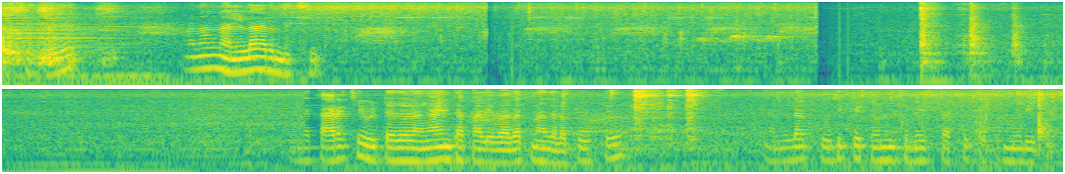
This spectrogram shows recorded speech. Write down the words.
வச்சது. ஆனால் நல்லா இருந்துச்சு. அந்த கரைச்சி விட்டது வெங்காயம் தக்காளி வதக்குனதில் போட்டு நல்லா கொதிக்கட்டும்னு சொல்லி தட்டு போட்டு மூடிட்டேன்.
